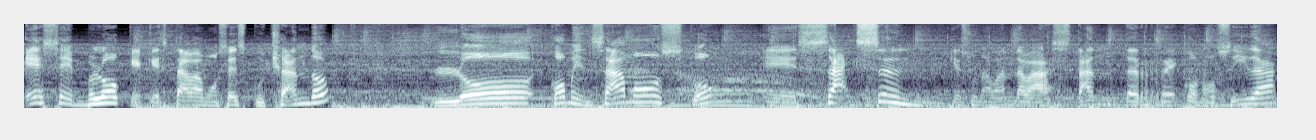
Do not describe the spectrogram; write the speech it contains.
ese bloque que estábamos escuchando lo comenzamos con eh, Saxon, que es una banda bastante reconocida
